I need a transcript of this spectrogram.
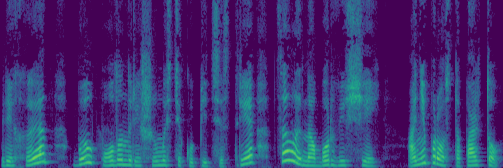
Лихен был полон решимости купить сестре целый набор вещей, а не просто пальто.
